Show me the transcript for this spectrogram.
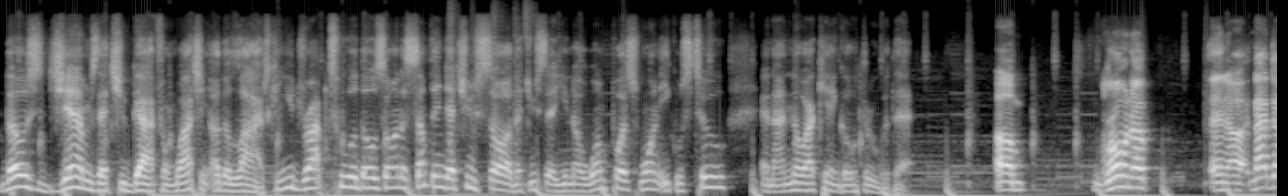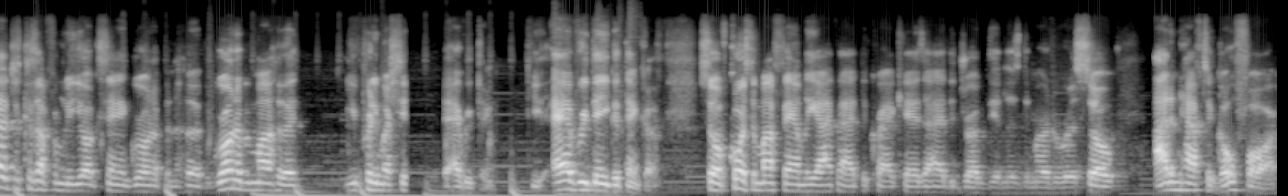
those gems that you got from watching other lives, can you drop two of those on us? Something that you saw that you said, you know, one plus one equals two, and I know I can't go through with that. Um, growing up, and uh, not just because I'm from New York, saying growing up in the hood, but growing up in my hood, you pretty much everything. You, everything you could think of. So of course, in my family, I've had the crackheads, I had the drug dealers, the murderers. So I didn't have to go far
